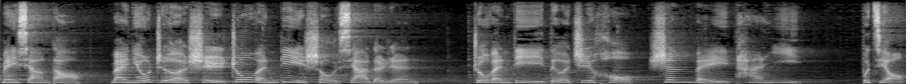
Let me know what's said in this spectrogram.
没想到买牛者是周文帝手下的人，周文帝得知后深为叹意。不久，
